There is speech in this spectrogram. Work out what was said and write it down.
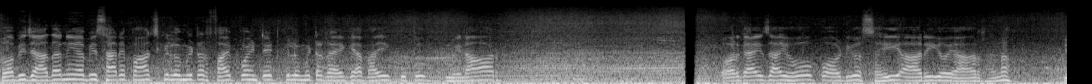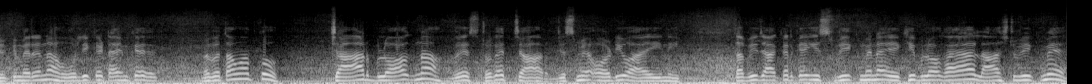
तो अभी ज़्यादा नहीं, अभी साढ़े पाँच किलोमीटर 5.8 किलोमीटर रह गया भाई, कुतुब मीनार। और गाइज़ आई होप ऑडियो सही आ रही हो यार है ना? क्योंकि मेरे ना होली के टाइम के मैं बताऊँ आपको चार ब्लॉग ना वेस्ट हो गए चार जिसमें ऑडियो आया ही नहीं। तभी जा कर के इस वीक में ना एक ही ब्लॉग आया लास्ट वीक में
